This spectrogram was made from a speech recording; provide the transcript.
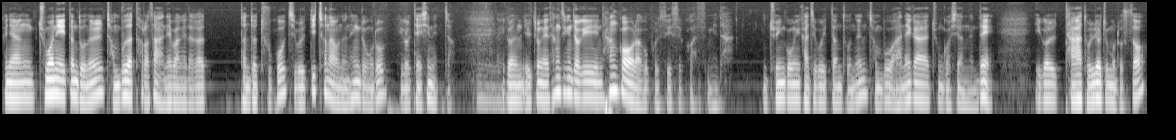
그냥 주머니에 있던 돈을 전부 다 털어서 아내 방에다가 던져두고 집을 뛰쳐나오는 행동으로 이걸 대신했죠. 음, 네. 이건 일종의 상징적인 한 거라고 볼 수 있을 것 같습니다. 이 주인공이 가지고 있던 돈은 전부 아내가 준 것이었는데 이걸 다 돌려줌으로써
